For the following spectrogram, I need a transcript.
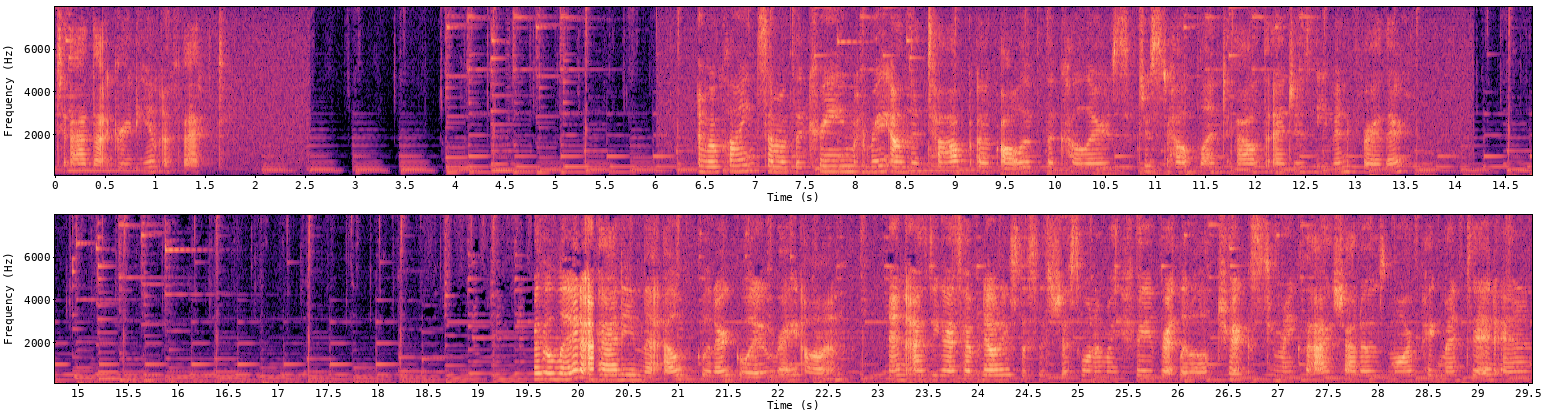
to add that gradient effect. I'm applying some of the cream right on the top of all of the colors just to help blend out the edges even further. For the lid, I'm adding the e.l.f. glitter glue right on. And as you guys have noticed, this is just one of my favorite little tricks to make the eyeshadows more pigmented and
